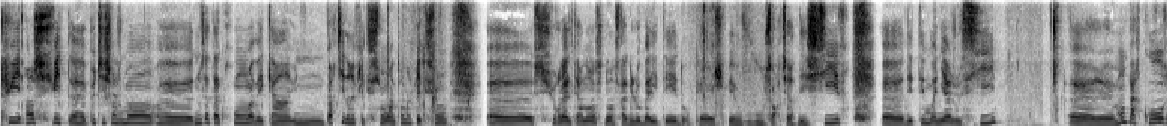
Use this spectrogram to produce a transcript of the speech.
Puis ensuite, euh, petit changement, euh, nous attaquerons avec une partie de réflexion, un temps de réflexion euh, sur l'alternance dans sa globalité. Donc je vais vous sortir des chiffres, des témoignages aussi. mon parcours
